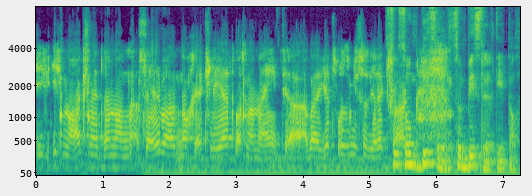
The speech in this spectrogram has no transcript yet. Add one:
ich, ich mag es nicht, wenn man selber noch erklärt, was man meint. Ja, aber jetzt, wo Sie mich so direkt so, fragen. So ein bisschen, so ein bisschen geht doch.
